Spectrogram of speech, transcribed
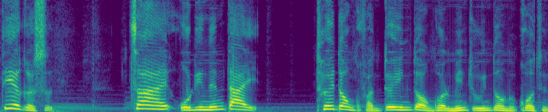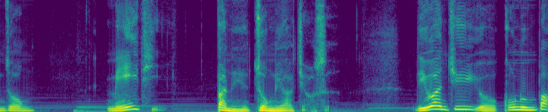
第二个是在五零年代推动反对运动或者民主运动的过程中，媒体扮演重要角色。李万居有《公论报》，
